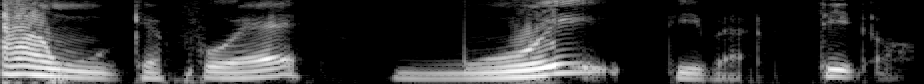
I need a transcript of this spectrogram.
aunque fue muy divertido.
